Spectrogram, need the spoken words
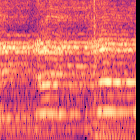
Lay, lay, lay.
